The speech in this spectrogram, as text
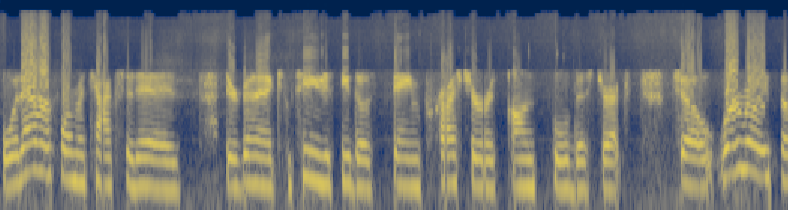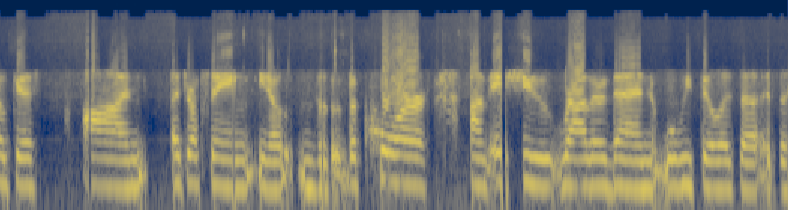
whatever form of tax it is, you're going to continue to see those same pressures on school districts. So we're really focused on addressing, you know, the, the core um, issue rather than what we feel is a, is a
